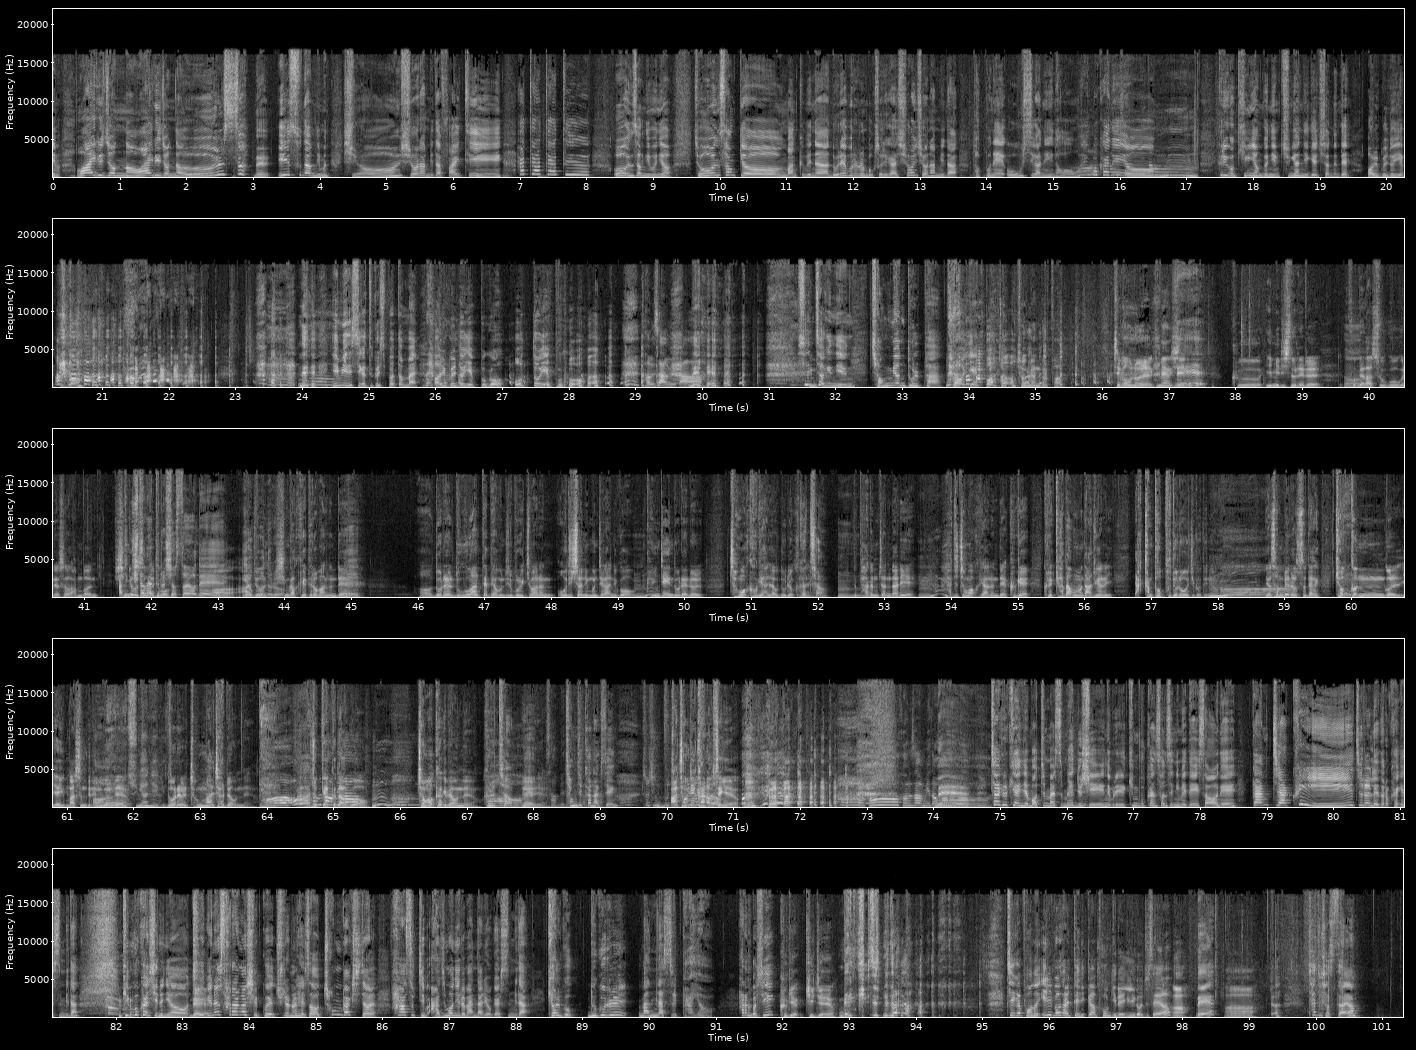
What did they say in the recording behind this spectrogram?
3248님, 와 이리 좋노, 와 이리 좋노, 얼쑤. 네. 이수남님은 시원시원합니다. 파이팅. 하트, 하트, 하트. 오 은성님은요, 좋은 성격만큼이나 노래 부르는 목소리가 시원시원합니다. 덕분에 오후 시간이 너무 행복하네요. 음. 그리고 김영근님 중요한 얘기 해주셨는데, 얼굴도 예쁘고. 네, 이민희 씨가 듣고 싶었던 말. 얼굴도 예쁘고, 옷도 예쁘고. 감사합니다. 네. 신정희님, 정면 돌파. 더 예뻐요. 정면 돌파. 제가 오늘 김혜영 씨. 네. 그 이미리 씨 노래를 후배 가수고 그래서 한번 신경을 귀담아 써가지고 들으셨어요. 네. 어, 아주. 심각하게 들어봤는데 네. 어, 노래를 누구한테 배운지 모르겠지만은 오디션이 문제가 아니고 굉장히 노래를 정확하게 하려고 노력하네요. 음. 그렇죠. 음. 그 발음 전달이 아주 정확하게 하는데 그게 그렇게 하다 보면 나중에는 약간 더 부드러워지거든요. 음. 선배로서 내가 겪은 걸 얘기, 말씀드리는 아, 건데 중요한 얘기죠. 노래를 정말 잘 배웠네요. 아, 어, 아주 감사합니다. 깨끗하고 정확하게 배웠네요. 그렇죠. 아, 예, 네, 예. 감사합니다. 정직한. 학생. 저 지금 아 정직한. 학생이에요. 아, 감사합니다. 네. 와. 자, 그렇게 이제 멋진 말씀 해주신 우리 김국환 선생님에 대해서, 네. 깜짝 퀴즈를 내도록 하겠습니다. 김국환 씨는요, 네. TV는 사랑을 싣고에 출연을 해서 총각 시절 하숙집 아주머니를 만나려고 했습니다. 결국, 누구를 만났을까요? 하는 것이, 그게 퀴즈예요? 네, 퀴즈입니다. 제가 번호 1번 할 테니까 보기를 읽어주세요. 아. 네. 아, 어, 찾으셨어요?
